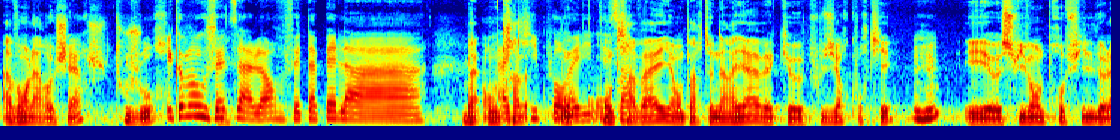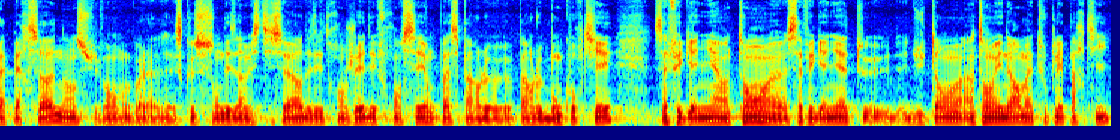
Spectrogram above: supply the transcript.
avant la recherche, toujours. Et comment vous faites ça alors? Vous faites appel à, ben, on à qui pour valider on, on travaille en partenariat avec euh, plusieurs courtiers mhm. et euh, suivant le profil de la personne, hein, suivant voilà, est-ce que ce sont des des étrangers, des Français, on passe par le bon courtier. Ça fait gagner un temps, ça fait gagner du temps, un temps énorme à toutes les parties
